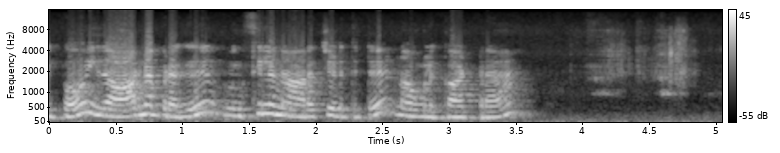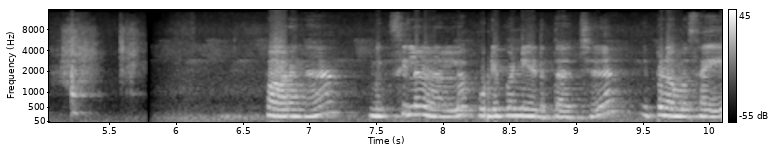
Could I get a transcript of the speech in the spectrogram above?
இப்போ இது ஆறின பிறகு மிக்சியில் நான் அரைச்சி எடுத்துட்டு நான் உங்களுக்கு காட்டுறேன். பாருங்க மிக்சியில் நல்லா பொடி பண்ணி எடுத்தாச்சு. இப்போ நம்ம செய்ய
